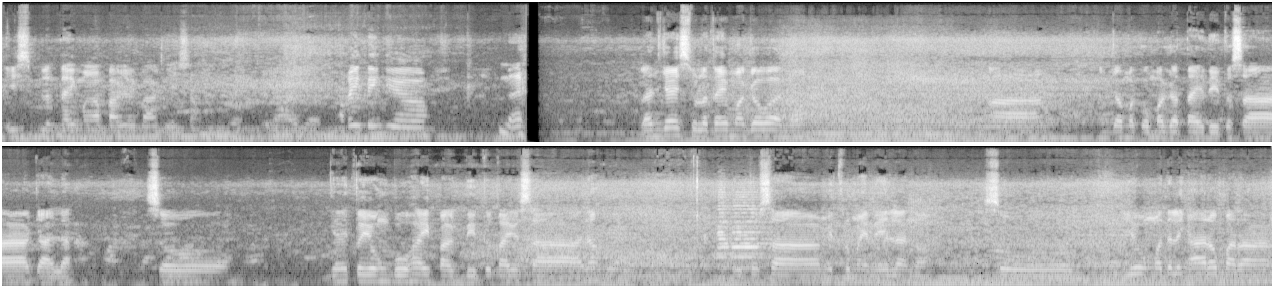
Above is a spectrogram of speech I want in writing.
isip lang tayong mga bagay-bagay sa mundo. Okay, thank you. Lan guys, wala tayong magawa, no? Ah, hanggang mag-umaga tayo dito sa gala. So, ganito yung buhay pag dito tayo sa, ano, dito sa Metro Manila, no? So, yung madaling araw parang,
